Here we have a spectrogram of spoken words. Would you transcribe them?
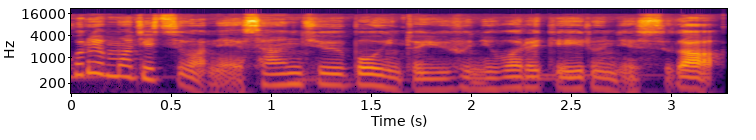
これも実はね、30母音というふうに言われているんですが、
